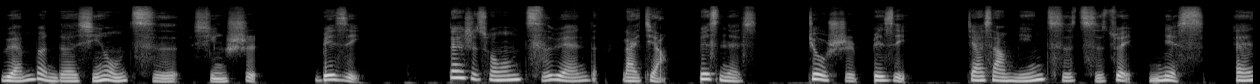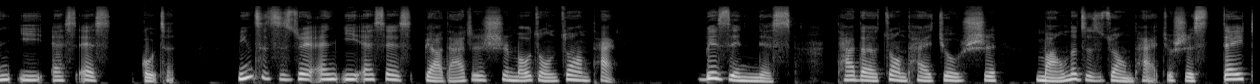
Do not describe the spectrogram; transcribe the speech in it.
原本的形容词形式 busy，但是从词源的来讲，business 就是 busy。加上名词词缀 ness，n e s s 构成。名词词缀 n e s s 表达的是某种状态，business 它的状态就是忙的这种状态，就是 state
